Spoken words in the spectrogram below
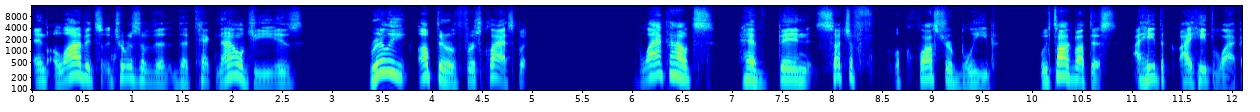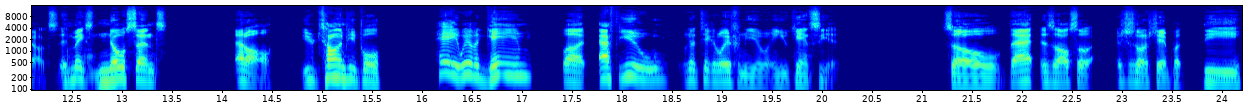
And a lot of it's in terms of the, the technology is really up there with first class, but blackouts have been such a cluster bleep. We've talked about this. I hate the I hate the blackouts. It makes no sense at all. You're telling people, "Hey, we have a game, but f you, we're gonna take it away from you, and you can't see it." So that is also I just don't understand. But the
